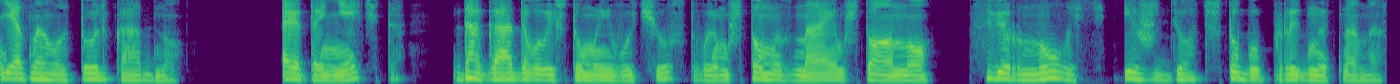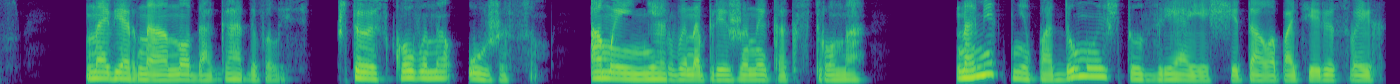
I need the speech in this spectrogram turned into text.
Я знала только одно. Это нечто догадывалось, что мы его чувствуем, что мы знаем, что оно свернулось и ждет, чтобы прыгнуть на нас. Наверное, оно догадывалось, что я скована ужасом, а мои нервы напряжены, как струна. На миг мне подумалось, что зря я считала потерю своих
